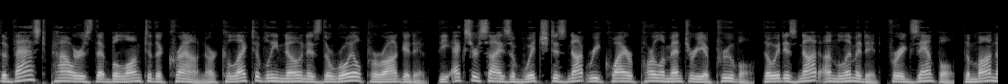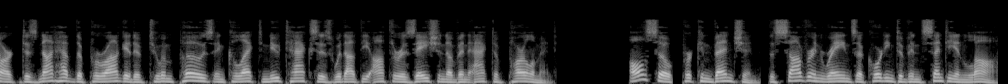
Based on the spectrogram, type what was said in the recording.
The vast powers that belong to the Crown are collectively known as the royal prerogative, the exercise of which does not require parliamentary approval, though it is not unlimited. For example, the monarch does not have the prerogative to impose and collect new taxes without the authorization of an Act of Parliament. Also, per convention, the sovereign reigns according to Vincentian law,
